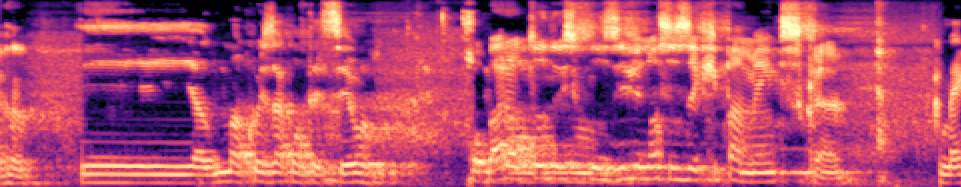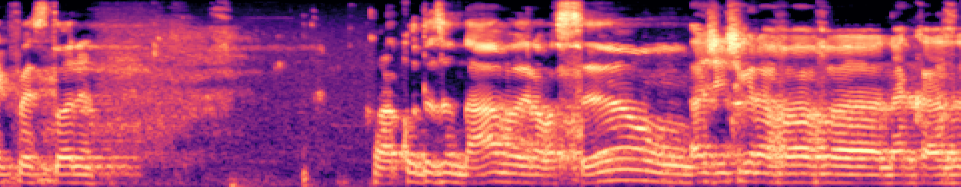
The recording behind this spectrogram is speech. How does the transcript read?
Aham. e alguma coisa aconteceu. Roubaram tudo, inclusive nossos equipamentos, cara. Como é que foi a história? Quantas andava a gravação? A gente gravava na casa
